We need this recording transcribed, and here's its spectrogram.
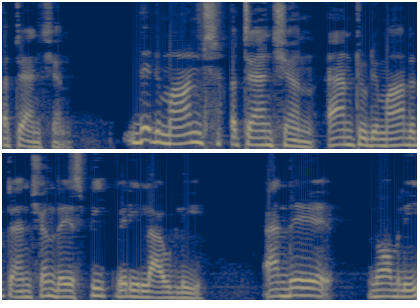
attention speak very loudly normally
